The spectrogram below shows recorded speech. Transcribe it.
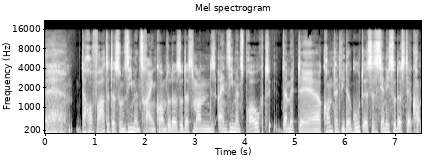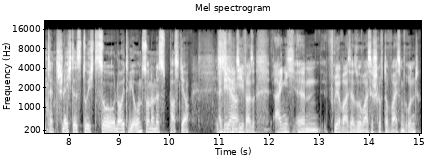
äh, darauf wartet, dass so ein Siemens reinkommt oder so, dass man ein Siemens braucht, damit der Content wieder gut ist. Es ist ja nicht so, dass der Content schlecht ist durch so Leute wie uns, sondern es passt ja. ja definitiv. Also eigentlich, ähm, früher war es ja so, weiße Schrift auf weißem Grund.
